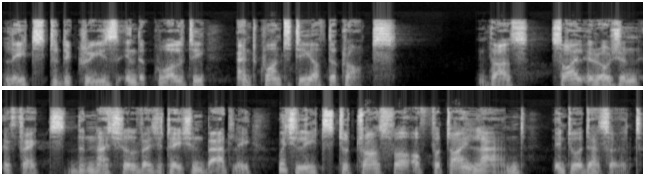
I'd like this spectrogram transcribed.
leads to decrease in the quality and quantity of the crops. Thus, soil erosion affects the natural vegetation badly which leads to transfer of fertile land into a desert.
